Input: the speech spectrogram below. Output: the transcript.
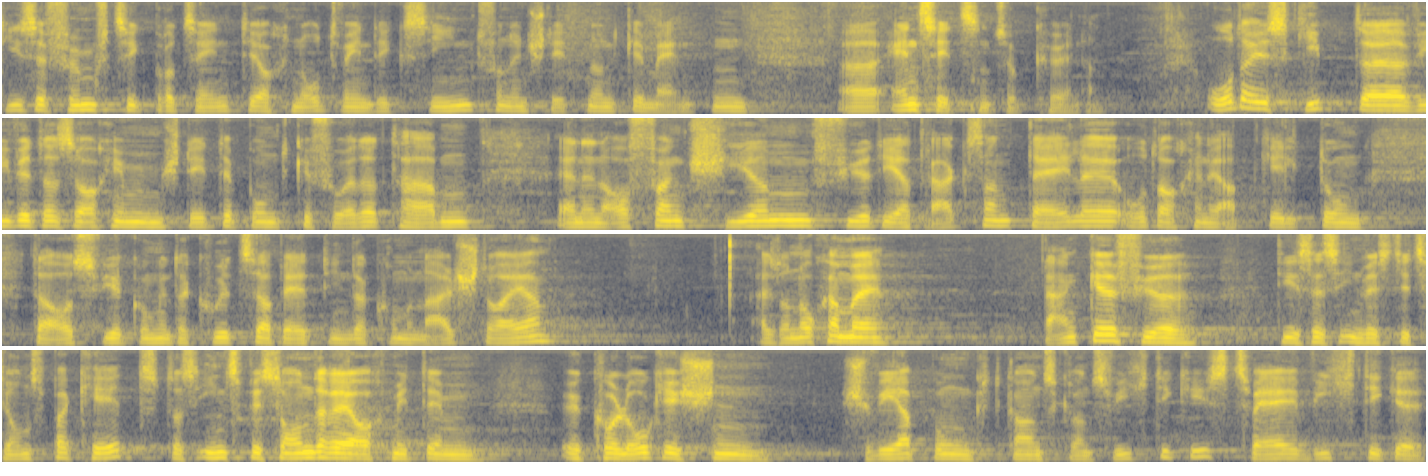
diese 50 Prozent, die auch notwendig sind, von den Städten und Gemeinden äh, einsetzen zu können. Oder es gibt, äh, wie wir das auch im Städtebund gefordert haben, einen Auffangschirm für die Ertragsanteile oder auch eine Abgeltung der Auswirkungen der Kurzarbeit in der Kommunalsteuer. Also noch einmal danke für dieses Investitionspaket, das insbesondere auch mit dem ökologischen Schwerpunkt ganz, ganz wichtig ist. Zwei wichtige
